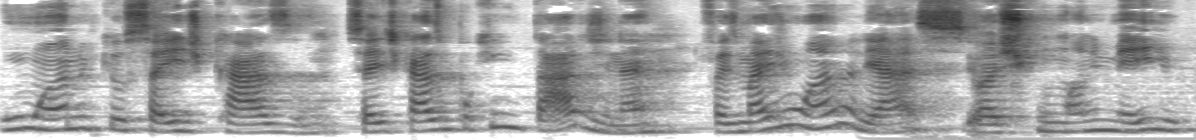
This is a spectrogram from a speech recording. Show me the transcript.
um ano que eu saí de casa. Saí de casa um pouquinho tarde, né? Faz mais de um ano, aliás. Eu acho que um ano e meio.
